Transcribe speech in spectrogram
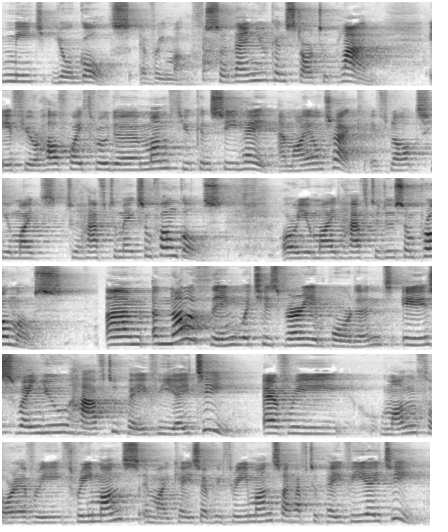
meet your goals every month. So then you can start to plan. If you're halfway through the month, you can see, hey, am I on track? If not, you might have to make some phone calls or you might have to do some promos. Um, another thing which is very important is when you have to pay VAT every month or every three months. In my case, every three months, I have to pay VAT.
